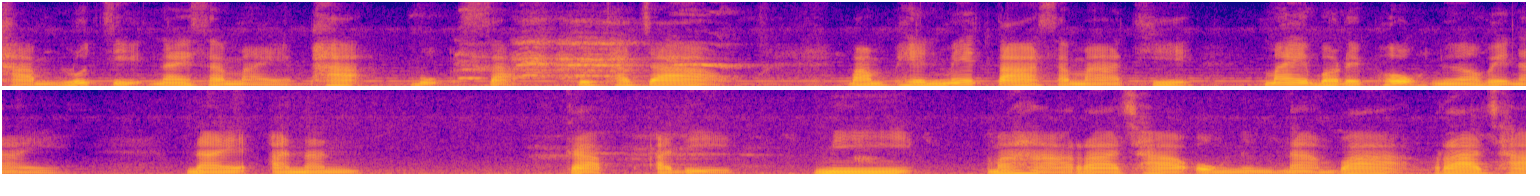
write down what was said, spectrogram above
ธรรมรุจิในสมัยพระ บุษพุทธเจ้าบำเพ็ญเมตตาสมาธิไม่บริโภคเนื้อเวไนในอนันต์กับอดีต มีมหาราชาองค์หนึ่งนามว่า ราชา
